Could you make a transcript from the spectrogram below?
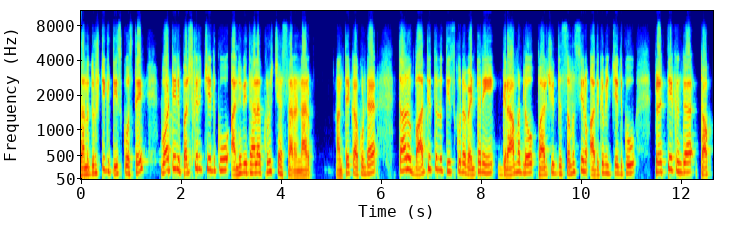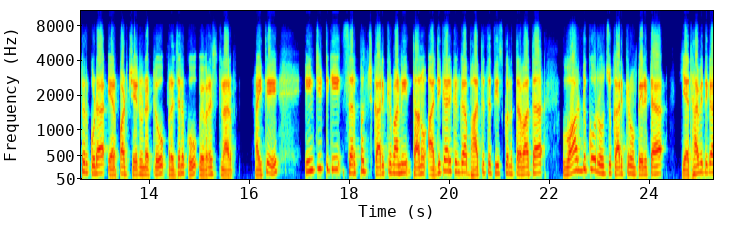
తన దృష్టికి తీసుకొస్తే వాటిని పరిష్కరించేందుకు అన్ని విధాలా కృషి చేస్తారన్నారు అంతేకాకుండా తాను బాధ్యతలు తీసుకున్న వెంటనే గ్రామంలో పారిశుద్ధ్య సమస్యను అధిగమించేందుకు ప్రత్యేకంగా డాక్టర్ కూడా ఏర్పాటు చేయనున్నట్లు ప్రజలకు వివరిస్తున్నారు. అయితే ఇంటింటికి సర్పంచ్ కార్యక్రమాన్ని తాను అధికారికంగా బాధ్యత తీసుకున్న తర్వాత వార్డుకో రోజు కార్యక్రమం పేరిట యథావిధిగా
